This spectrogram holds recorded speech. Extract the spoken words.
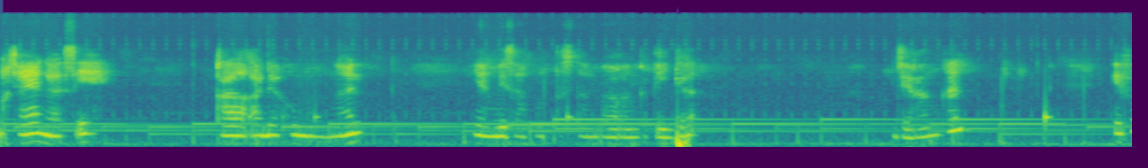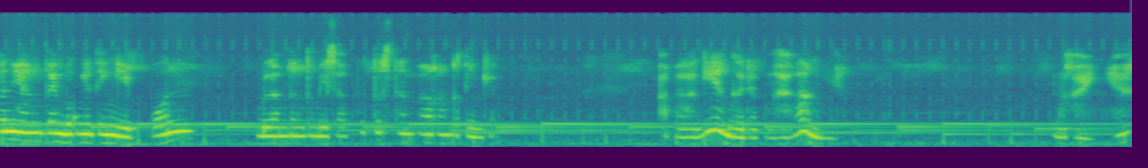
percaya gak sih kalau ada hubungan yang bisa putus tanpa orang ketiga? Jarang kan? Even yang temboknya tinggi pun belum tentu bisa putus tanpa orang ketiga. Apalagi yang gak ada penghalangnya. Makanya,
